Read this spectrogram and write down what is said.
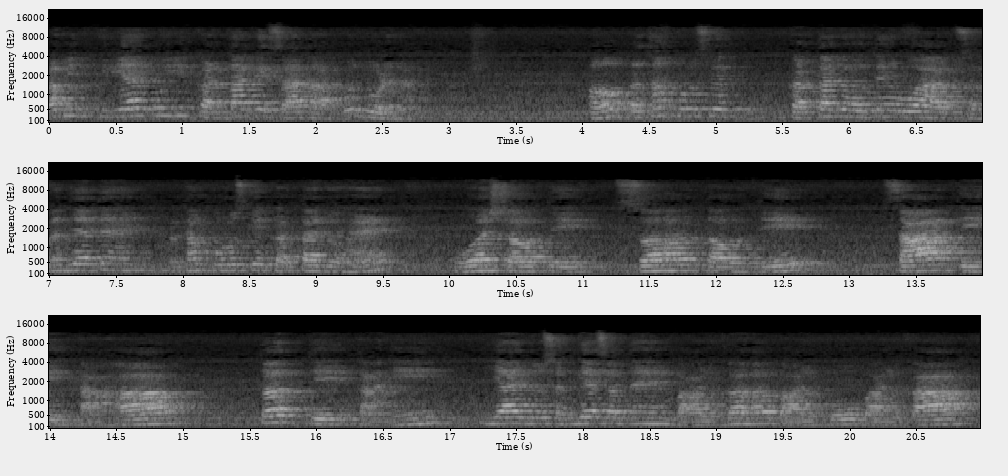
अब इस क्रिया को ये कर्ता के साथ आपको जोड़ना है। और प्रथम पुरुष के कर्ता जो होते हैं, वो आप समझ जाते हैं। प्रथम पुरुष के कर्ता जो हैं, वह शवते सह तानी या जो संज्ञा शब्द है, बालक, बालको, बालका।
